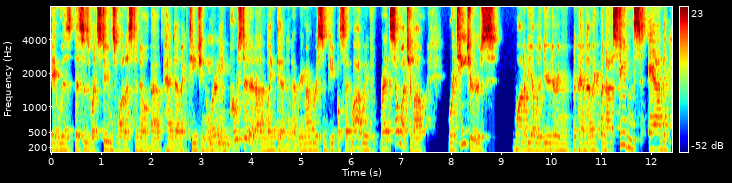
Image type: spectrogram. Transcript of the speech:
it was this is what students want us to know about pandemic teaching and learning. Mm-hmm. Posted it on LinkedIn, and I remember some people said, Wow, we've read so much about what teachers want to be able to do during the pandemic, but not students. And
